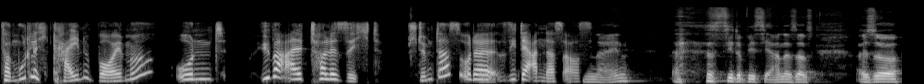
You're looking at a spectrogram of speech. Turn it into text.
vermutlich keine Bäume und überall tolle Sicht. Stimmt das oder sieht der anders aus? Nein, das sieht ein bisschen anders aus. Also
